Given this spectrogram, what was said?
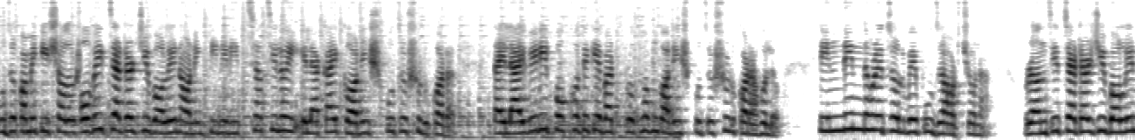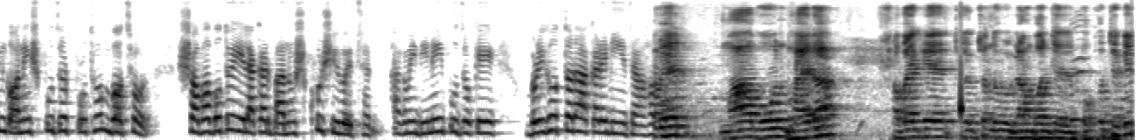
পুজো কমিটির সদস্য অভিক চ্যাটার্জি বলেন অনেক দিনের ইচ্ছা ছিল এই এলাকায় গণেশ পুজো শুরু করার। তাই লাইব্রেরির পক্ষ থেকে এবার প্রথম গণেশ পুজো শুরু করা হলো। তিন দিন ধরে চলবে পূজা অর্চনা। রঞ্জিত চ্যাটার্জি বলেন, গণেশ পুজোর প্রথম বছর স্বভাবত এলাকার মানুষ খুশি হয়েছেন। আগামী দিনেই পুজোকে বৃহত্তর আকারে নিয়ে যাওয়া হবে। মা, বোন, ভাইরা সবাইকে তিলকচন্দ্রপুর গ্রাম পঞ্চায়েতের পক্ষ থেকে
